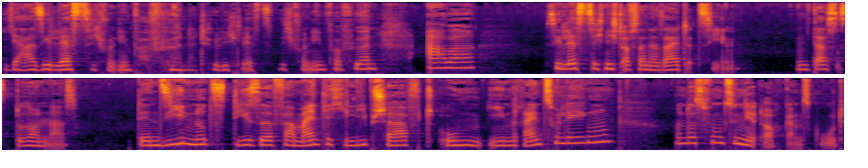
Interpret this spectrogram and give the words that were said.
ja, sie lässt sich von ihm verführen. Natürlich lässt sie sich von ihm verführen. Aber sie lässt sich nicht auf seine Seite ziehen. Und das ist besonders. Denn sie nutzt diese vermeintliche Liebschaft, um ihn reinzulegen und das funktioniert auch ganz gut.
